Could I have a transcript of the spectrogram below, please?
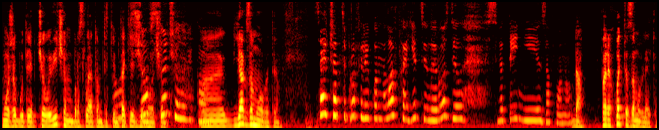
може бути як чоловічим браслетом, таким, Ну, так і жіночим. Все чоловікам. Е, як замовити? Сайт в шапці профілю іконна лавка є цілий розділ святині Зафону. Да. Переходьте, замовляйте.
